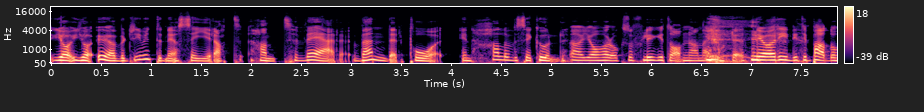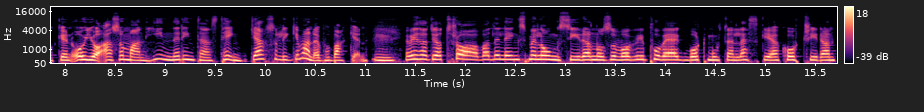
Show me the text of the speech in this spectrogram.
jag, jag överdriver inte när jag säger att han tvärvänder på en halv sekund. Ja, jag har också flugit av när han har gjort det. när jag har ridit i paddocken och jag, alltså man hinner inte ens tänka så ligger man där på backen. Mm. Jag vet att jag travade längs med långsidan och så var vi på väg bort mot den läskiga kortsidan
